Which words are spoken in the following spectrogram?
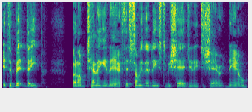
it's a bit deep, but I'm telling you now, if there's something that needs to be shared, you need to share it now.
